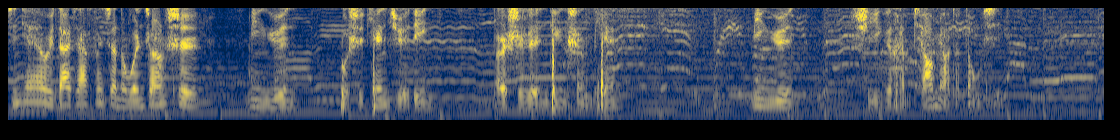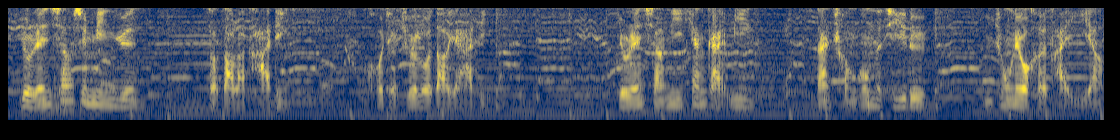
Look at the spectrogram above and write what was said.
今天要与大家分享的文章是：命运不是天决定，而是人定胜天。命运是一个很缥缈的东西，有人相信命运走到了塔顶，或者坠落到崖底；有人想逆天改命，但成功的几率与中六合彩一样。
